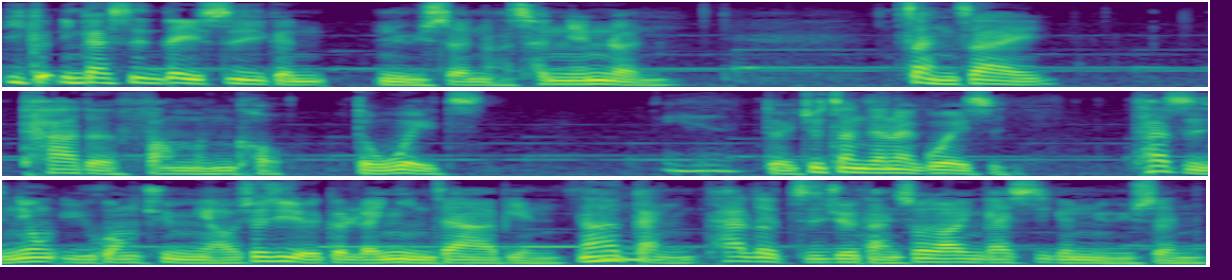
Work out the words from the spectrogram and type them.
一个应该是类似一个女生啊，成年人站在他的房门口的位置，对，就站在那个位置。他只能用余光去瞄，就是有一个人影在那边。那他感他的直觉感受到应该是一个女生，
